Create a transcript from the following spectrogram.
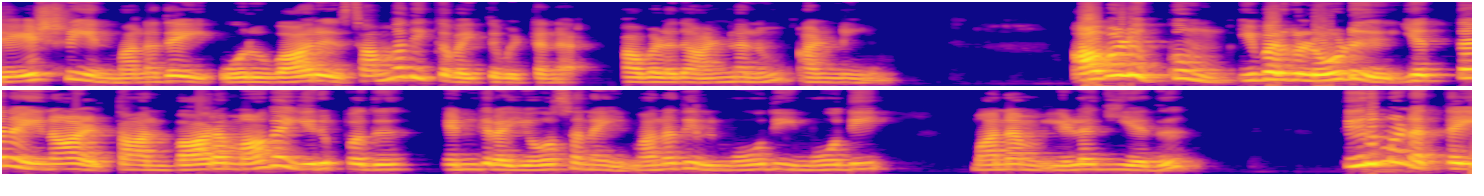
ஜெயஸ்ரீயின் மனதை ஒருவாறு சம்மதிக்க வைத்து விட்டனர். அவளது அண்ணனும் அண்ணியும். அவளுக்கும் இவர்களோடு எத்தனை நாள் தான் பாரமாக இருப்பது என்கிற யோசனை மனதில் மோதி மோதி மனம் இழகியது. திருமணத்தை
